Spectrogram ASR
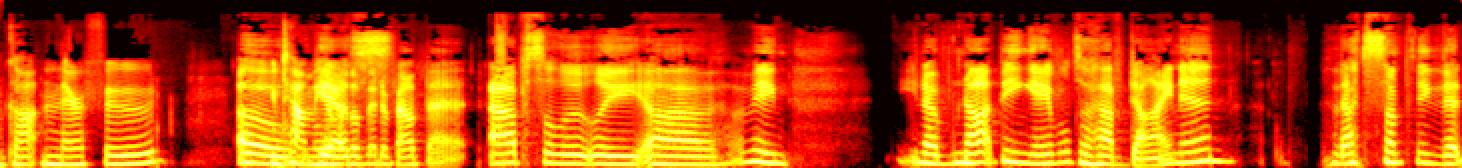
gotten their food? Oh, Can tell me yes, a little bit about that? Absolutely. Uh, I mean, you know, not being able to have dine in, that's something that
